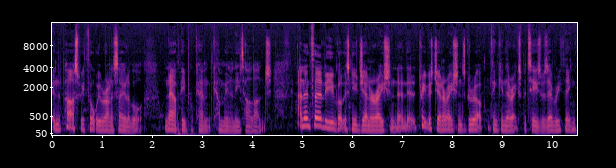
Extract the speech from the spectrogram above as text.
in the past we thought we were unassailable. Now people can come in and eat our lunch. And then thirdly, you've got this new generation. The previous generations grew up thinking their expertise was everything.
